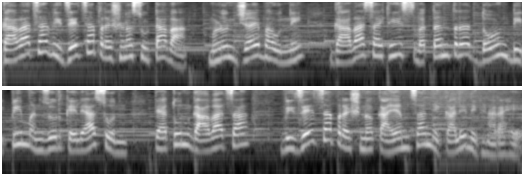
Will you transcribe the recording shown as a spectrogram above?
गावाचा विजेचा प्रश्न सुटावा म्हणून जयभाऊंनी गावासाठी स्वतंत्र दोन डीपी मंजूर केल्या असून त्यातून गावाचा विजेचा प्रश्न कायमचा निकाली निघणार आहे.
